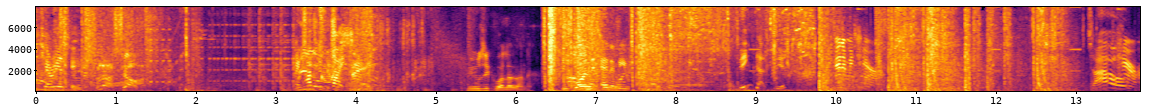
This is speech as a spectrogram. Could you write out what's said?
Flash out. I have to fight. Music wala gaana. One enemy. Think that's it. Enemy. Ciao. Here.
